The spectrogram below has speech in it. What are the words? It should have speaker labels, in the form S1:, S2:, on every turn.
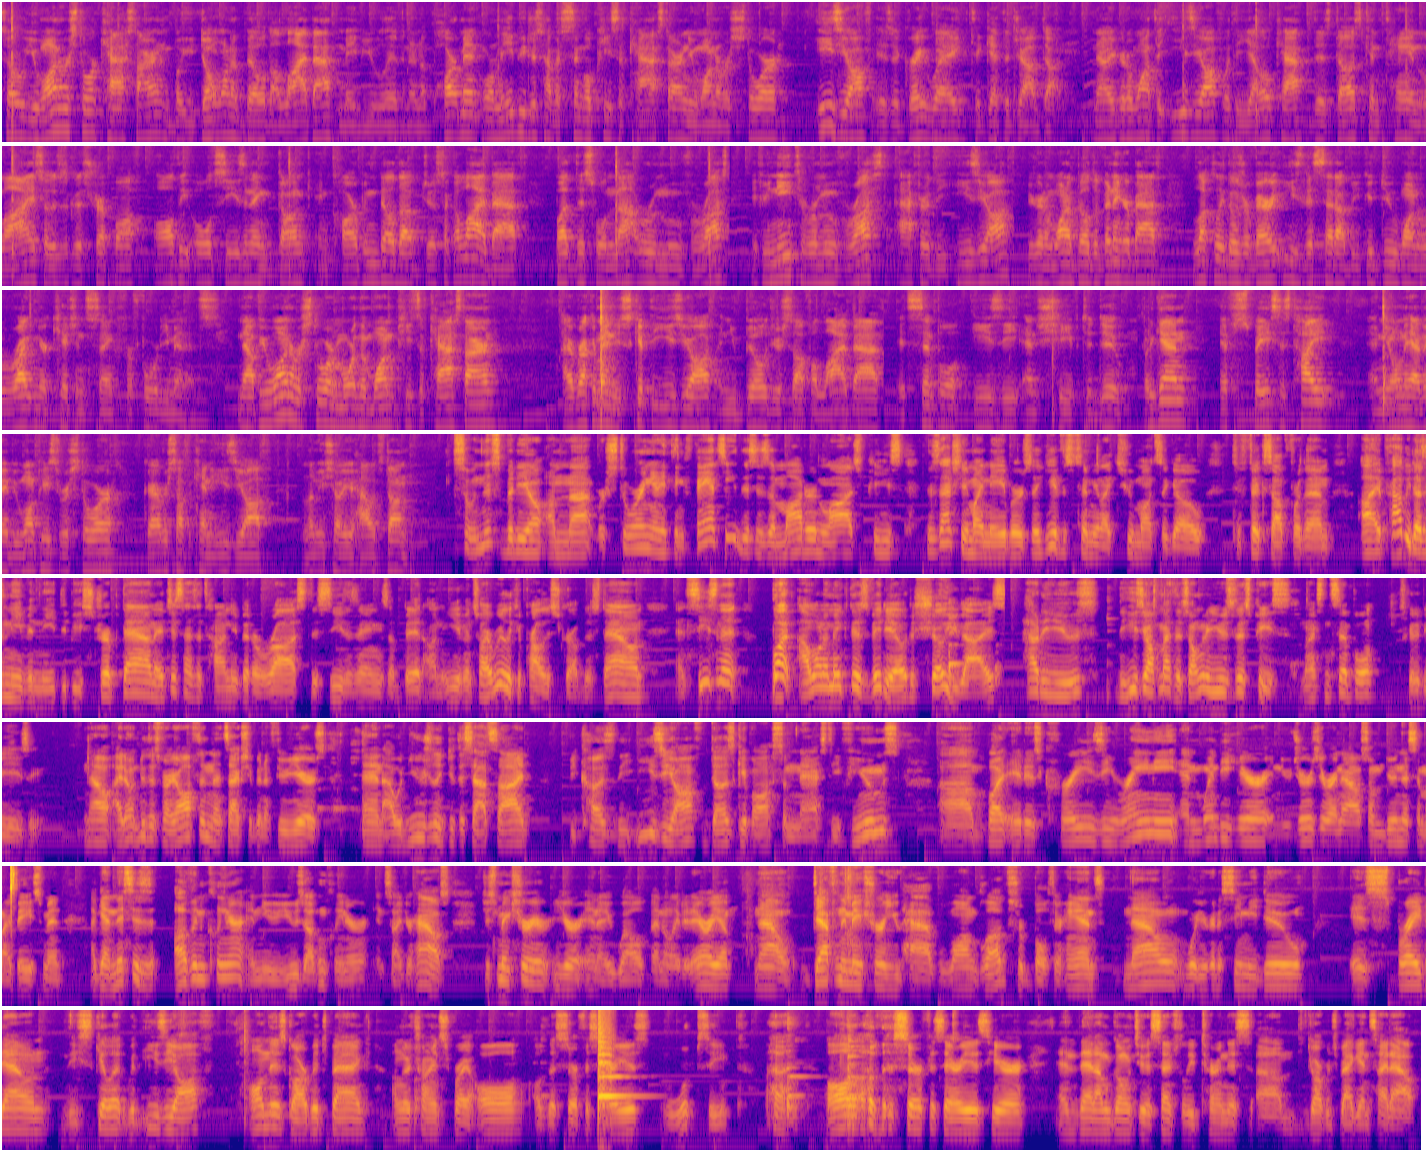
S1: So you want to restore cast iron, but you don't want to build a lye bath. Maybe you live in an apartment, or maybe you just have a single piece of cast iron you want to restore. Easy Off is a great way to get the job done. Now you're gonna want the Easy Off with the yellow cap. This does contain lye, so this is gonna strip off all the old seasoning, gunk, and carbon buildup, just like a lye bath, but this will not remove rust. If you need to remove rust after the Easy Off, you're gonna wanna build a vinegar bath. Luckily, those are very easy to set up. You could do one right in your kitchen sink for 40 minutes. Now, if you wanna restore more than one piece of cast iron, I recommend you skip the easy off and you build yourself a lye bath. It's simple, easy, and cheap to do. But again, if space is tight and you only have maybe one piece to restore, grab yourself a can of easy off. Let me show you how it's done. So in this video, I'm not restoring anything fancy. This is a modern lodge piece. This is actually my neighbors. They gave this to me like two months ago to fix up for them. Uh, it probably doesn't even need to be stripped down. It just has a tiny bit of rust. The seasoning's a bit uneven. So I really could probably scrub this down and season it. But I want to make this video to show you guys how to use the easy off method. So I'm going to use this piece. Nice and simple. It's going to be easy. Now, I don't do this very often. That's actually been a few years. And I would usually do this outside because the easy off does give off some nasty fumes. Um, but it is crazy rainy and windy here in New Jersey right now, so I'm doing this in my basement. Again, this is oven cleaner, and you use oven cleaner inside your house. Just make sure you're in a well ventilated area. Now, definitely make sure you have long gloves for both your hands. Now, what you're going to see me do is spray down the skillet with Easy Off on this garbage bag. I'm going to try and spray all of the surface areas. Whoopsie. all of the surface areas here and then I'm going to essentially turn this um, garbage bag inside out.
